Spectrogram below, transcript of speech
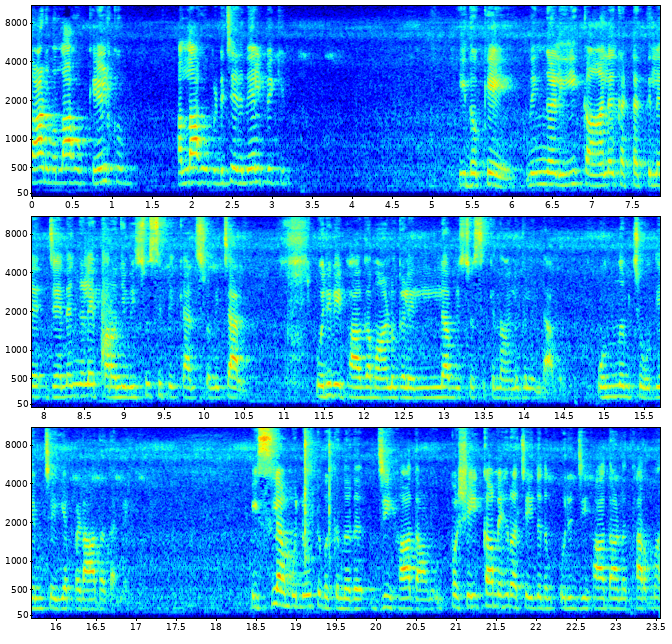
കാണും അള്ളാഹു കേൾക്കും അള്ളാഹു പിടിച്ചെഴുന്നേൽപ്പിക്കും ഇതൊക്കെ നിങ്ങൾ ഈ കാലഘട്ടത്തിലെ ജനങ്ങളെ പറഞ്ഞു വിശ്വസിപ്പിക്കാൻ ശ്രമിച്ചാൽ ഒരു വിഭാഗം ആളുകളെല്ലാം വിശ്വസിക്കുന്ന ആളുകൾ ഉണ്ടാകും ഒന്നും ചോദ്യം ചെയ്യപ്പെടാതെ തന്നെ. ഇസ്ലാം മുന്നോട്ട് വെക്കുന്നത് ജിഹാദാണ്. ഇപ്പൊ ഷെയ്ഖ മെഹ്റ ചെയ്തതും ഒരു ജിഹാദാണ് ധർമ്മ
